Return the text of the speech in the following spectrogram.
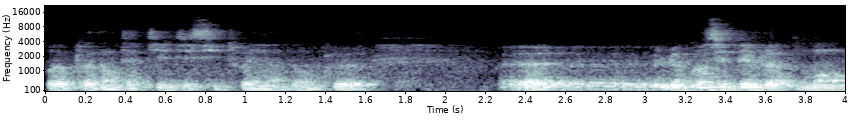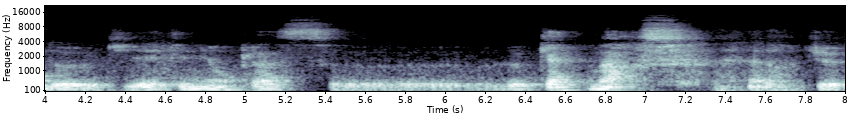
représentatif des citoyens. Donc, euh, le conseil de développement qui a été mis en place le 4 mars, alors que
